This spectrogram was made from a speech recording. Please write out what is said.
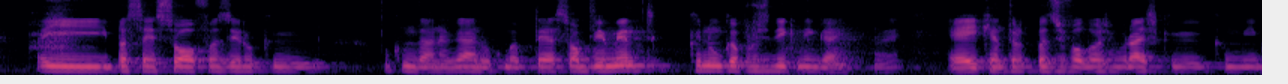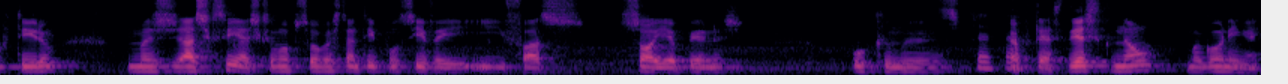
e passei só a fazer o que, o que me dá na gana, o que me apetece. Obviamente que nunca prejudico ninguém. é? é aí que entram depois os valores morais que, que me incutiram, mas acho que sim, acho que sou uma pessoa bastante impulsiva e, e faço só e apenas o que me Espetáculo. apetece, desde que não magoe ninguém.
